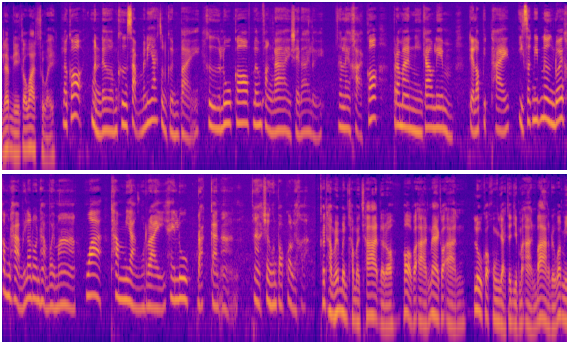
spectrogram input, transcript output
เล่มนี้ก็วาดสวย แล้วก็เหมือนเดิมคือสับไม่ได้ยากจนเกินไป คือลูกก็เริ่มฟังได้ใช้ได้เลย นั่นแหละค่ะ ก็ประมาณนี้ก้าเล่ม เดี๋ยวเราปิดท้ายอีกสักนิดนึงด้วยคำถามที่เราโดนถามบ่อยมาก ว่าทำอย่างไรให้ลูกรักการอ่านอะเชิญคุณป๊อปก่อนเลยค่ะ ก็ทำให้มันธรรมชาตินะเนาะพ่อก็อ่านแม่ก็อ่าน ลูกก็คงอยากจะหยิบมาอ่านบ้าง หรือว่ามี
